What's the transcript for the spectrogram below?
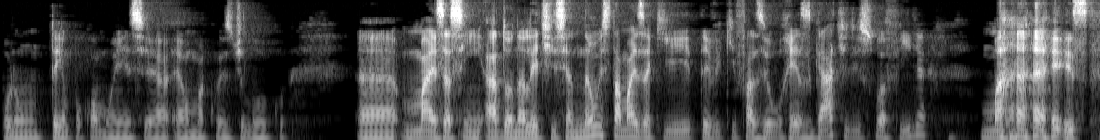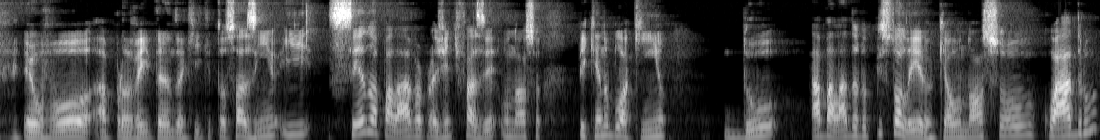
por um tempo como esse é, é uma coisa de louco. Uh, mas assim, a dona Letícia não está mais aqui, teve que fazer o resgate de sua filha, mas eu vou aproveitando aqui que estou sozinho e cedo a palavra para a gente fazer o nosso pequeno bloquinho do A Balada do Pistoleiro, que é o nosso quadro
